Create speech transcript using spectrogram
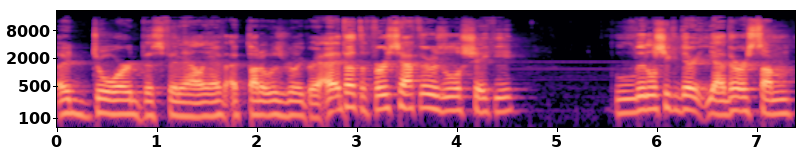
adored this finale. I, I thought it was really great. I thought the first half there was a little shaky, little shaky there. Yeah, there are some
